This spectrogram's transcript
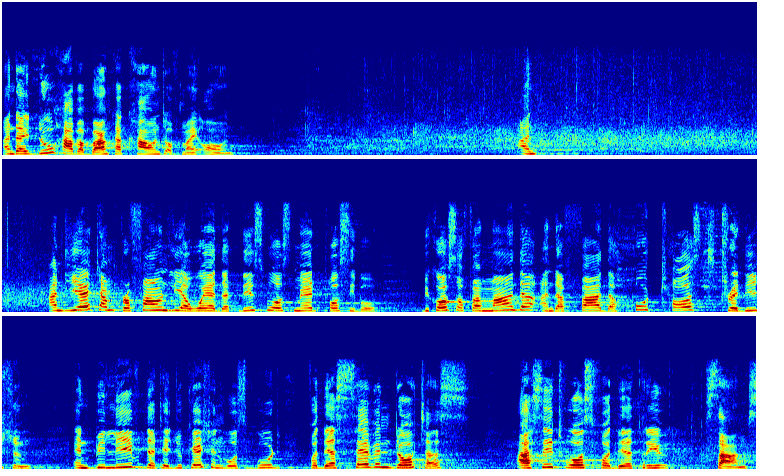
and I do have a bank account of my own. And, and yet I'm profoundly aware that this was made possible because of a mother and a father who tossed tradition and believed that education was good for their seven daughters as it was for their three sons.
